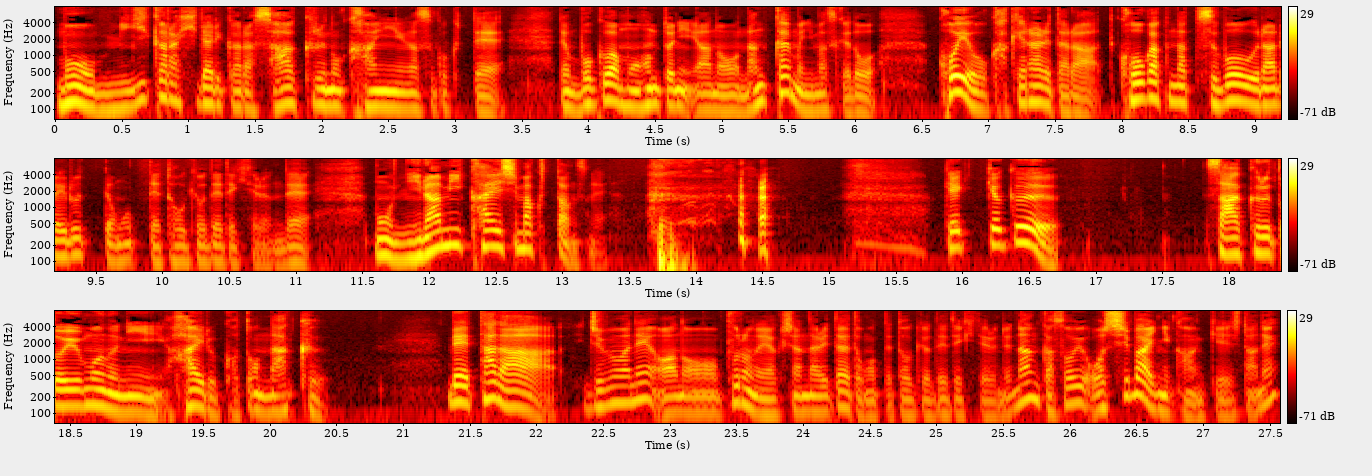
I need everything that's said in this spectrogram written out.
もう右から左からサークルの勧誘がすごくて、でも僕はもう本当に、あの、何回も言いますけど、声をかけられたら高額な壺を売られるって思って東京出てきてるんで、もう睨み返しまくったんですね。結局、サークルというものに入ることなく、で、ただ、自分はね、あの、プロの役者になりたいと思って東京出てきてるんで、なんかそういうお芝居に関係したね、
